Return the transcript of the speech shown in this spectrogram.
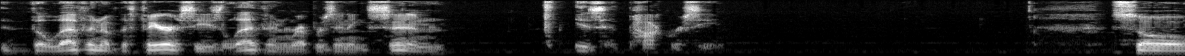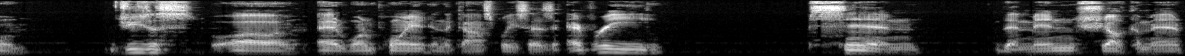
the leaven of the Pharisees, leaven representing sin, is hypocrisy. So Jesus, uh, at one point in the gospel, he says, Every sin that men shall commit,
